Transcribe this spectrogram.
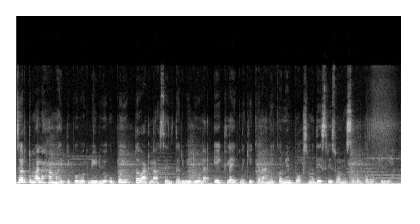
जर तुम्हाला हा माहितीपूर्वक व्हिडिओ उपयुक्त वाटला असेल तर व्हिडिओला एक लाईक नक्की करा आणि कमेंट बॉक्समध्ये श्री स्वामी समर्थ नक्की लिहा.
